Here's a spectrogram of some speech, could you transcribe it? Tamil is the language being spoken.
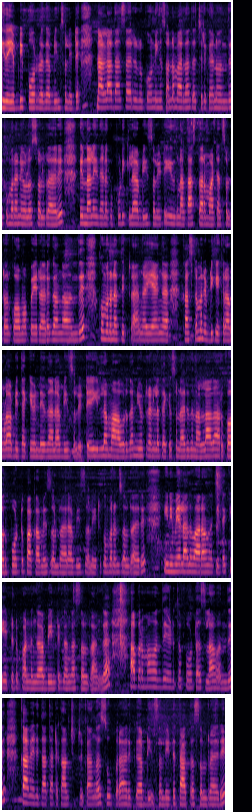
இதை எப்படி போடுறது அப்படின்னு சொல்லிட்டு நல்லா தான் சார் இருக்கும். நீங்கள் சொன்ன மாதிரி தான் தைச்சிருக்கேன்னு வந்து குமரன் எவ்வளோ சொல்கிறாரு இருந்தாலும் இது எனக்கு பிடிக்கல அப்படின்னு சொல்லிட்டு இதுக்கு நான் காசு தர மாட்டேன்னு சொல்லிட்டு ஒரு கோமா போயிடுறாரு. கங்கா வந்து குமரனை திட்டுறாங்க. ஏங்க கஸ்டமர் எப்படி கேட்குறாங்களோ அப்படி தைக்க வேண்டியது தானே அப்படின்னு சொல்லிட்டு இல்லைம்மா அவர் தான் நியூட்ரனில் தைக்க சொன்னார். இது நல்லா தான் இருக்கும். அவர் போட்டு பார்க்காமலே சொல்கிறாரு அப்படின்னு சொல்லிட்டு குமரன் சொல்கிறாரு இனிமேலாவது வரவங்க கிட்டே கேட்டுட்டு பண்ணுங்க அப்படின்ட்டு கங்கா சொல்கிறாங்க அப்புறமா வந்து எடுத்த ஃபோட்டோஸ்லாம் வந்து காவேரி தாத்தாட்ட காமிச்சிட்ருக்காங்க சூப்பர். சூப்பராக இருக்குது அப்படின்னு சொல்லிட்டு தாத்தா சொல்கிறாரு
